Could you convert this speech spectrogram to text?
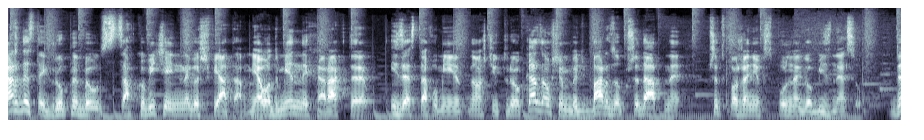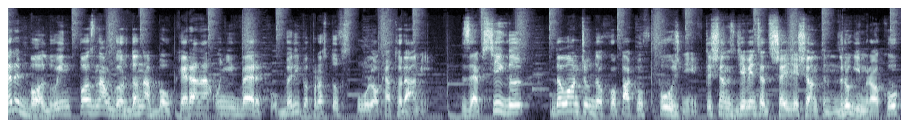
Każdy z tej grupy był z całkowicie innego świata, miał odmienny charakter i zestaw umiejętności, który okazał się być bardzo przydatny przy tworzeniu wspólnego biznesu. Jerry Baldwin poznał Gordona Bowkera na uniwerku, byli po prostu współlokatorami. Zeph Siegel dołączył do chłopaków później, w 1962 roku,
